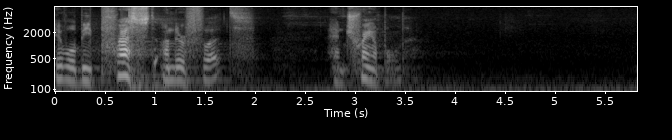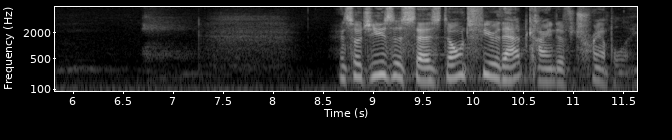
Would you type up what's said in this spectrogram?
it will be pressed underfoot and trampled. And so Jesus says, don't fear that kind of trampling.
